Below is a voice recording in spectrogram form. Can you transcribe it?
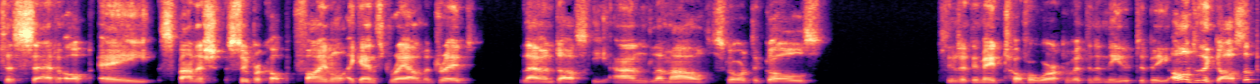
to set up a Spanish Super Cup final against Real Madrid. Lewandowski and Yamal scored the goals. Seems like they made tougher work of it than it needed to be. On to the gossip.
